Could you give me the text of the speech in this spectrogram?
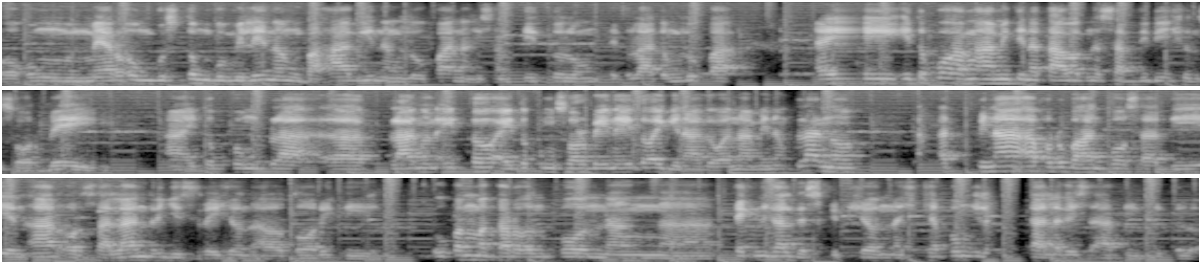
o kung mayroong gustong bumili ng bahagi ng lupa ng isang titulong tituladong lupa ay ito po ang aming tinatawag na subdivision survey. Uh, ito pong pla- uh, plano na ito, ito pong survey na ito ay ginagawa namin ng plano at pinaaprobahan po sa DNR or sa Land Registration Authority upang magkaroon po ng uh, technical description na siya pong ilalagay sa ating titulo.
